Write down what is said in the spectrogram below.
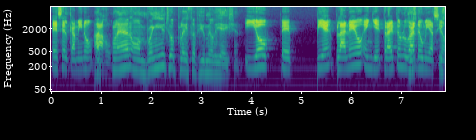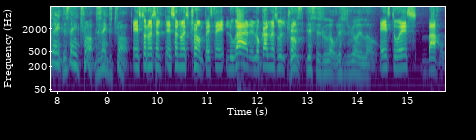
es el camino I bajo. plan on bringing you to a place of humiliation. Y yo eh, planeo en traerte a un lugar This, de this humillación. ain't, this ain't Trump. This ain't the Trump. Esto no es el, eso no es Trump. Este lugar, el local no es el Trump. This, this is low. This is really low. Esto es bajo.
